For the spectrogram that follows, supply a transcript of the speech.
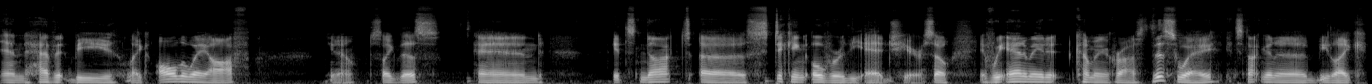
and have it be like all the way off, you know, just like this and it's not uh, sticking over the edge here. So if we animate it coming across this way, it's not going to be like,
